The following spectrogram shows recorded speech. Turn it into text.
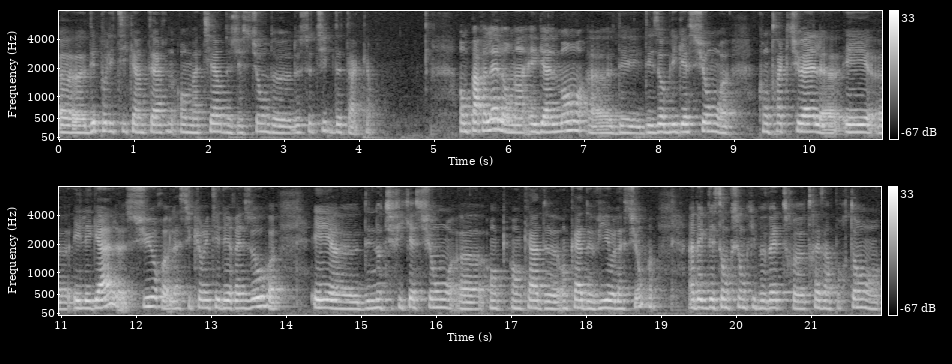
des politiques internes en matière de gestion de, de ce type d'attaque. En parallèle, on a également euh, des, obligations euh, contractuelles euh, et, légales sur la sécurité des réseaux et des notifications en, cas de, violation, avec des sanctions qui peuvent être très importantes.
